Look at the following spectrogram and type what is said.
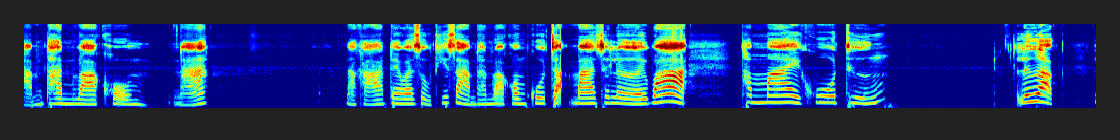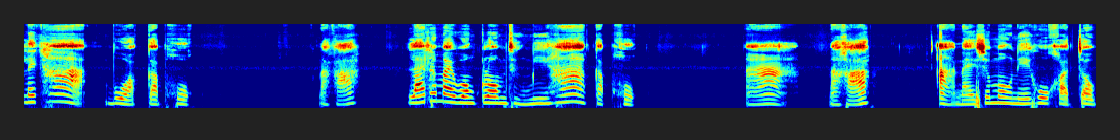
3 ธันวาคมนะนะคะในวันศุกร์ที่ 3 ธันวาคมครูจะมาเฉลยว่าทำไมครูถึง เลือกเลข 5 บวกกับ 6 นะคะ และทำไมวงกลมถึงมี 5 กับ 6 อ่านะคะอ่าในชั่วโมงนี้ครูขอจบ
